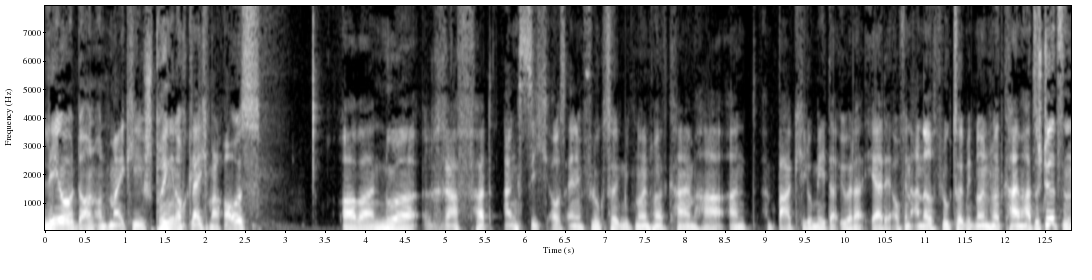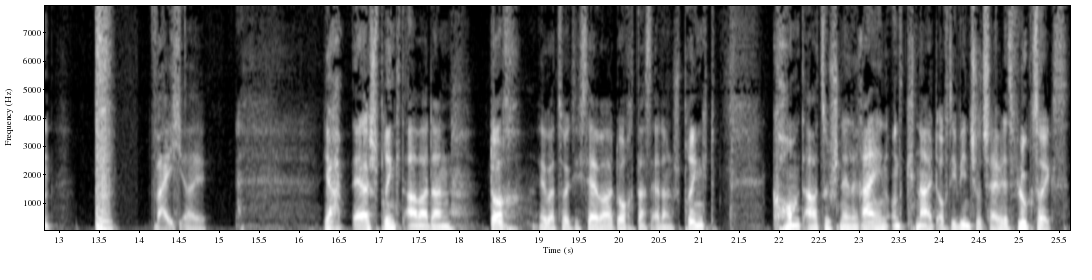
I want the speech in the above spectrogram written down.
Leo, Don und Mikey springen auch gleich mal raus, aber nur Raff hat Angst, sich aus einem Flugzeug mit 900 kmh an ein paar Kilometer über der Erde auf ein anderes Flugzeug mit 900 kmh zu stürzen. Pff, Weichei. Ja, er springt aber dann doch, er überzeugt sich selber doch, dass er dann springt, kommt aber zu schnell rein und knallt auf die Windschutzscheibe des Flugzeugs.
